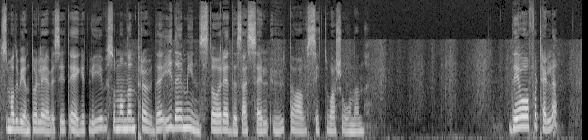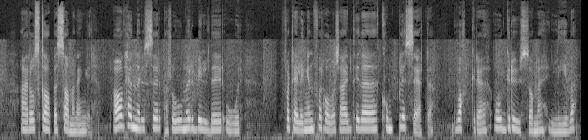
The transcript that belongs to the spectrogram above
som hadde begynt å leve sitt eget liv, som om den prøvde i det minste å redde seg selv ut av situasjonen. Det å fortelle er å skape sammenhenger. Av hendelser, personer, bilder, ord. Fortellingen forholder seg til det kompliserte, vakre og grusomme livet.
